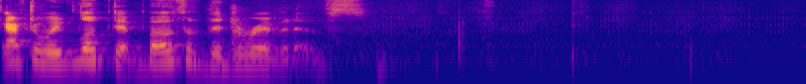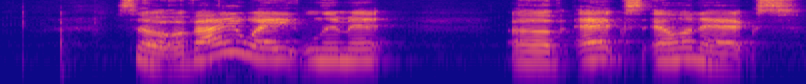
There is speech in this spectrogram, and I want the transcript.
after we've looked at both of the derivatives. So evaluate limit of x ln x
